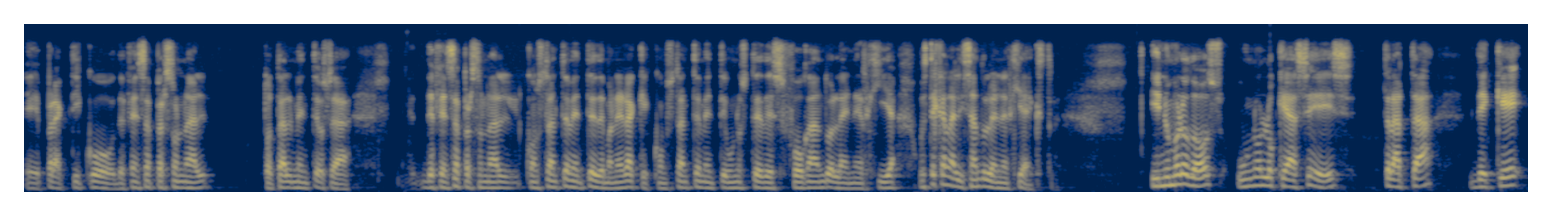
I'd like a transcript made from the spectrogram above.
eh, practico defensa personal totalmente, o sea, defensa personal constantemente, de manera que constantemente uno esté desfogando la energía o esté canalizando la energía extra. Y número dos, uno lo que hace es trata de que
